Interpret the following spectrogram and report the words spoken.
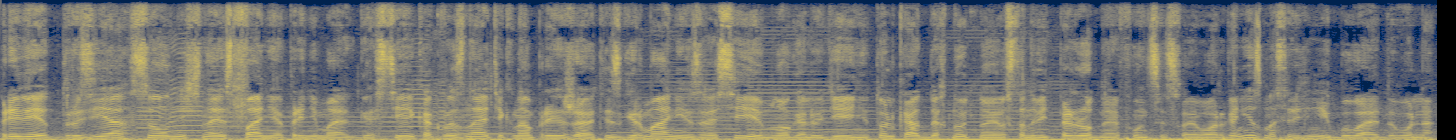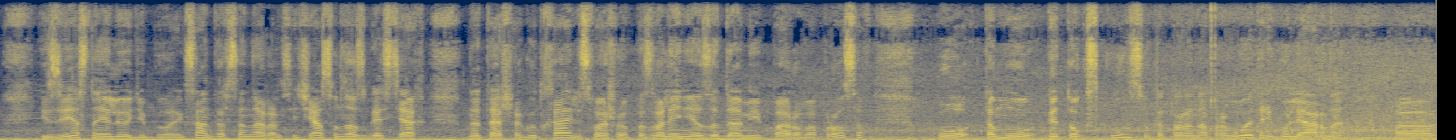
Привет, друзья! Солнечная Испания принимает гостей. Как вы знаете, к нам приезжают из Германии, из России много людей не только отдохнуть, но и восстановить природные функции своего организма. Среди них бывают довольно известные люди. Был Александр Санаров. Сейчас у нас в гостях Наташа Гудхайль. С вашего позволения задам ей пару вопросов по тому детокс-курсу, который она проводит регулярно э,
